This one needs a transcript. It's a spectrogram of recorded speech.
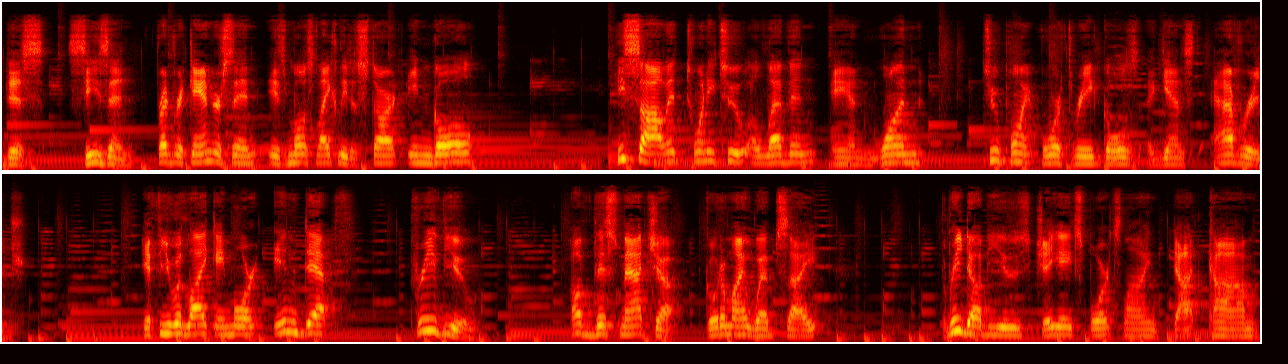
this season. Frederik Andersen is most likely to start in goal. He's solid 22, 11, and 1, 2.43 goals against average. If you would like a more in depth preview of this matchup, go to my website, 3Ws, jhsportsline.com.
